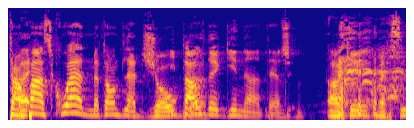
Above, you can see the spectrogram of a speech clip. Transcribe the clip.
T'en Ben- penses quoi, mettons, de la joke? Il parle de Guy Nantel. OK, merci.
